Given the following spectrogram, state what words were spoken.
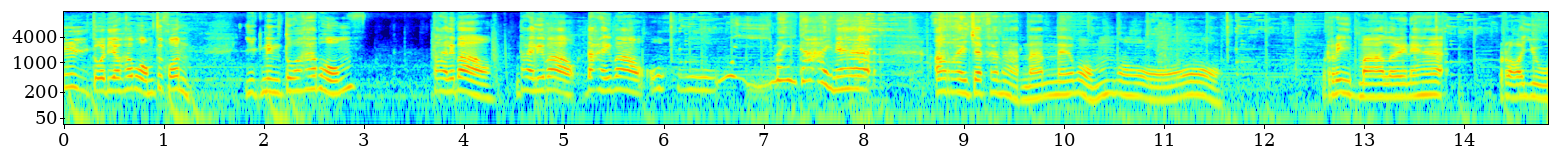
เอ้ยอีกตัวเดียวครับผมทุกคนอีกหนึ่งตัวครับผมได้หรือเปล่า ได้หรือเปล่า ได้หรือเปล่า โอ้โห ไม่ได้นะฮะ อะไรจะขนาดนั้นนะครับผม โอ้โห รีบมาเลยนะฮะ รออยู่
